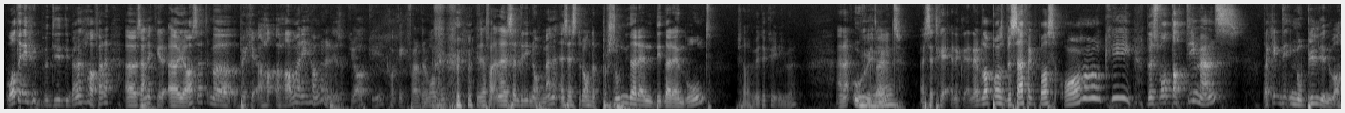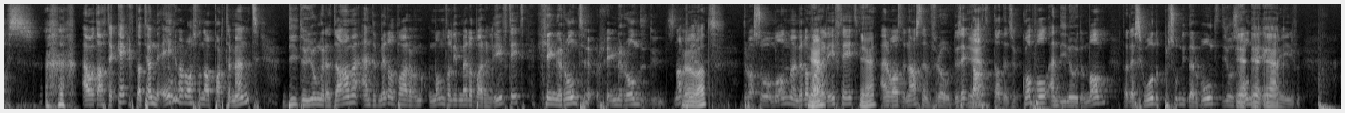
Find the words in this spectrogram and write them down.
wat er heeft, die, die mensen gaan verder. eh zeg een keer, ja, zet me, begin, ga, ga maar, hè, ga maar. En hij zegt, ja, oké, ga ik verder wandelen. Hij zegt van, en er zijn er hier nog mensen, en is er nog een persoon die daarin, die daarin woont? Ik zeg, dat weet ik niet, hè. En hij, hoe weet dat Ja. niet? Hij zegt, en, ik, en dat pas besef ik pas, oh, oké. Dus wat dacht die mens, dat ik de immobilien was. en wat dacht ik, dat hij de eigenaar was van het appartement, die de jongere dame en de middelbare, man van die middelbare leeftijd gingen rond, gingen rond doen. Snap je? Wat? Er was zo'n man met middelbare Ja. leeftijd Ja. en er was daarnaast een vrouw. Dus ik Ja. dacht, dat is een koppel en die oude man, dat is gewoon de persoon die daar woont, die ons Ja, rondleiding ja, gaat ja. geven.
